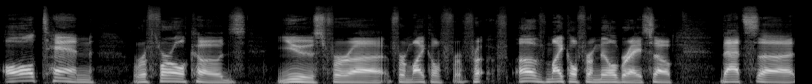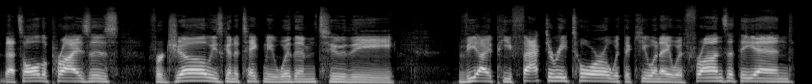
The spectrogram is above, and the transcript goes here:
all 10 referral codes used for uh, for Michael for, for, of Michael from Millbrae. So that's uh, that's all the prizes for Joe. He's going to take me with him to the VIP factory tour with the Q&A with Franz at the end,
